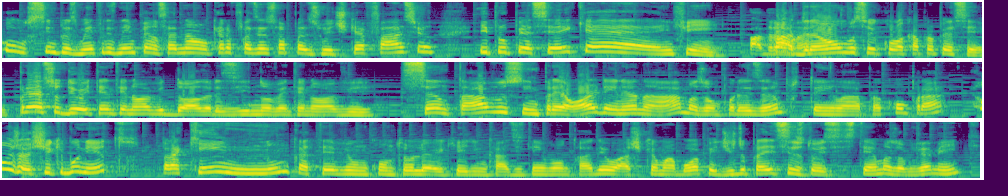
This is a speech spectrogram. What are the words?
ou simplesmente eles nem pensaram, não, eu quero fazer só para Switch que é fácil e pro PC que é, enfim, padrão, padrão né? você colocar para PC. Preço de 89 dólares e 99 centavos em pré-ordem, né, na Amazon, por exemplo, tem lá para comprar. É um joystick bonito. Para quem nunca teve um controle arcade em casa e tem vontade, eu acho que é uma boa pedido para esses dois sistemas, obviamente.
